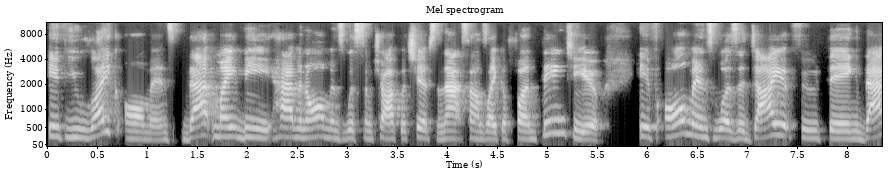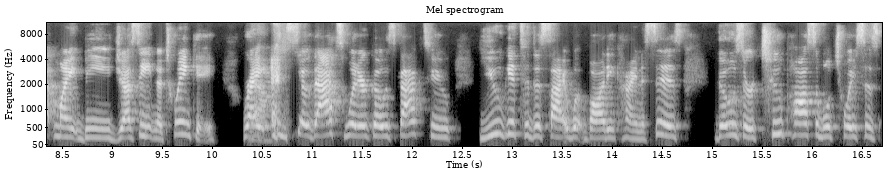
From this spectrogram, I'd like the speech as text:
If you like almonds, that might be having almonds with some chocolate chips. And that sounds like a fun thing to you. If almonds was a diet food thing, that might be just eating a Twinkie, right? Yeah. And so that's what it goes back to. You get to decide what body kindness is. Those are two possible choices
